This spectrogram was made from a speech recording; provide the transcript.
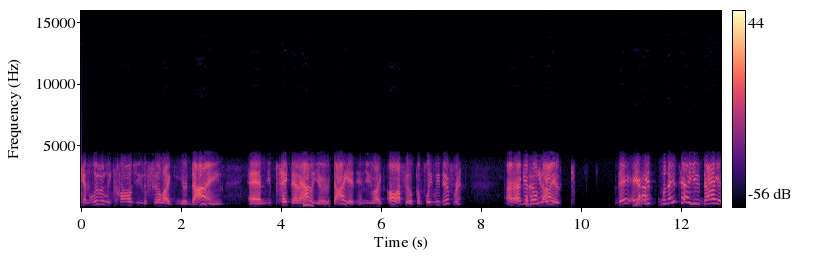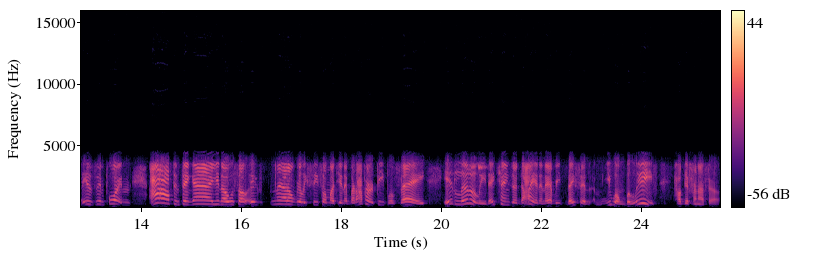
can literally cause you to feel like you're dying, and you take that out of your diet, and you're like, oh, I feel completely different. I, I guess well, those diets. They yeah. it, it, when they tell you diet is important, I often think, ah, you know, so it's I don't really see so much in it, but I've heard people say it literally they changed their diet and every they said you won't believe how different I felt.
